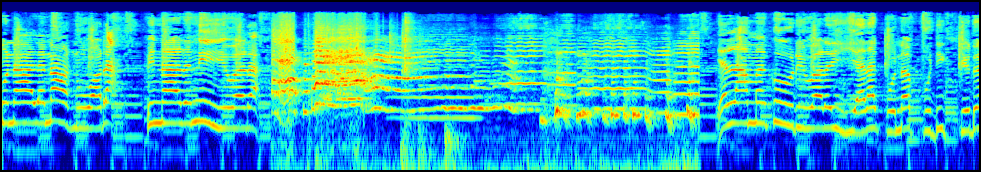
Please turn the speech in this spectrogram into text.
முன்னால நான் வர பின்னால நீ வர. கூடி வர எனக்கு உன்னை பிடிக்குது.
